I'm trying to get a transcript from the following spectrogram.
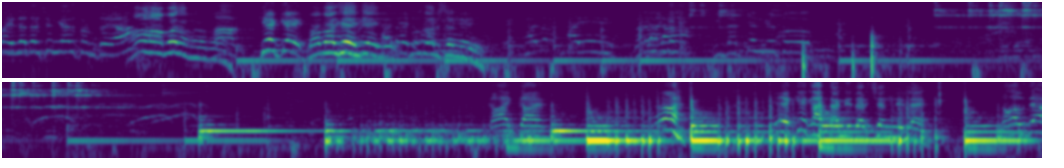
पहिलं दर्शन घ्यायला सांगतोय हा. हा हा बरं बरं हा, बरं घे घे. बाबा घे घे घे. तू दर्शन घे. मी दर्शन घेतो. काय काय? एक एक हाताने दर्शन दिलंय. जाऊ द्या.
